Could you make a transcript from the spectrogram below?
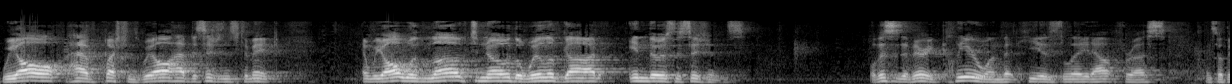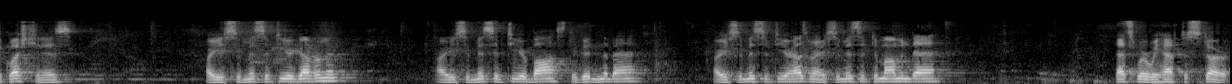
We all have questions, we all have decisions to make. And we all would love to know the will of God in those decisions. Well, this is a very clear one that He has laid out for us. And so the question is Are you submissive to your government? Are you submissive to your boss, the good and the bad? Are you submissive to your husband? Are you submissive to mom and dad? That's where we have to start.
